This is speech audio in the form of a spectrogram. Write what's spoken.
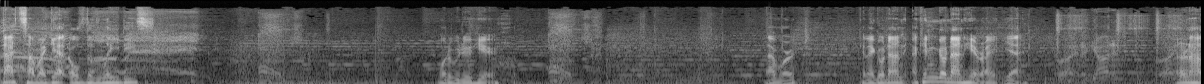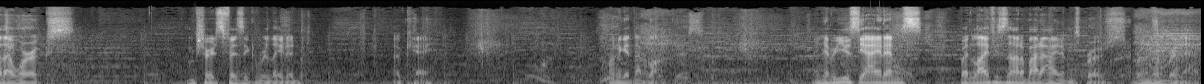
That's how I get all the ladies. What do we do here? That worked. Can I go down? I can go down here, right? Yeah. Right, I got it. Right. I don't know how that works. I'm sure it's physics related. Okay. I want to get that block. I never use the items, but life is not about items, bros. Remember that.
